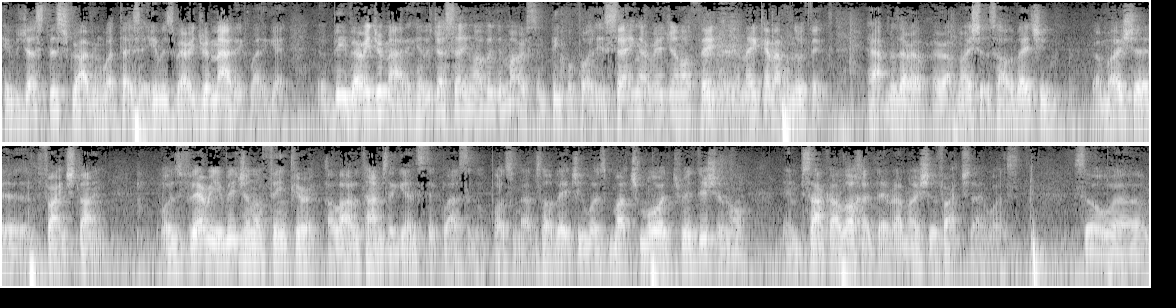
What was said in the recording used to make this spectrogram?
He was just describing what say. He was very dramatic, when again. Be very dramatic. He was just saying over Gemaras, and people thought he's saying original things and making up new things. It happens that Rav Moshe Soloveitchik, Rav Moshe Feinstein, was very original thinker, a lot of times against the classical poskim. Rav Soloveitchik was much more traditional in Psak Alocha than Rav Moshe Feinstein was. So, uh,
